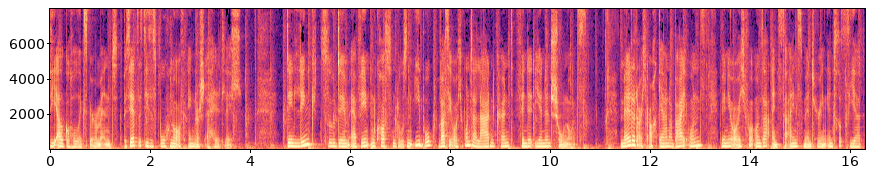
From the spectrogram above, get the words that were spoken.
The Alcohol Experiment. Bis jetzt ist dieses Buch nur auf Englisch erhältlich. Den Link zu dem erwähnten kostenlosen E-Book, was ihr euch runterladen könnt, findet ihr in den Shownotes. Meldet euch auch gerne bei uns, wenn ihr euch für unser 1 zu 1 Mentoring interessiert.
